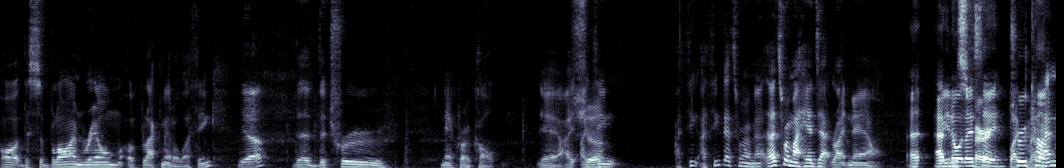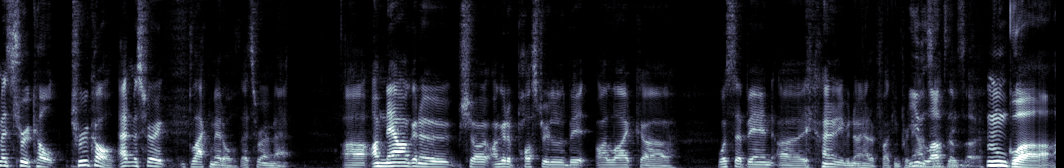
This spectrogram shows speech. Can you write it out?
or the sublime realm of black metal. I think Yeah. The the true necro cult. Yeah, I, Sure. I think I think I think that's where I'm at. That's where my head's at right now. A- Well, you know what they say? True metal. cunt, Atmos- true cult. True cult, atmospheric black metal. That's where I'm at. Uh, I'm now gonna show. I'm gonna posture a little bit. I like. Uh, what's that band? Uh, I don't even know how to fucking pronounce. You pronounce. love half them these. though. Mgwa.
